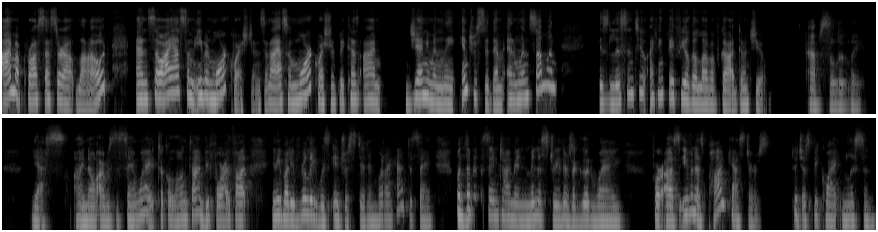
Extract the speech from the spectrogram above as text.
i'm a processor out loud. And so i ask them even more questions and i ask them more questions because i'm genuinely interested in them. And when someone is listened to i think they feel the love of god don't you? Absolutely Yes, I know I was the same way. It took a long time before I thought anybody really was interested in what I had to say. But mm-hmm. then at the same time, in ministry, there's a good way for us, even as podcasters, to just be quiet and listen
